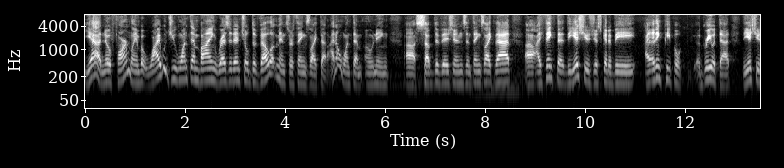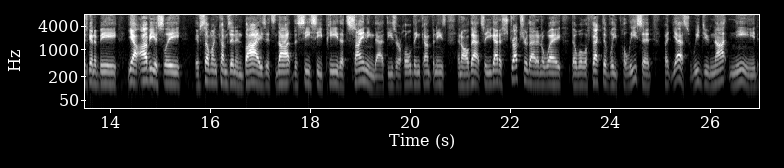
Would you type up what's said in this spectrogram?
yeah, no farmland, but why would you want them buying residential developments or things like that? I don't want them owning uh, subdivisions and things like that. Uh, I think that the issue is just going to be, I think people agree with that. The issue is going to be, yeah, obviously, if someone comes in and buys, it's not the CCP that's signing that. These are holding companies and all that. So you got to structure that in a way that will effectively police it. But yes, we do not need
